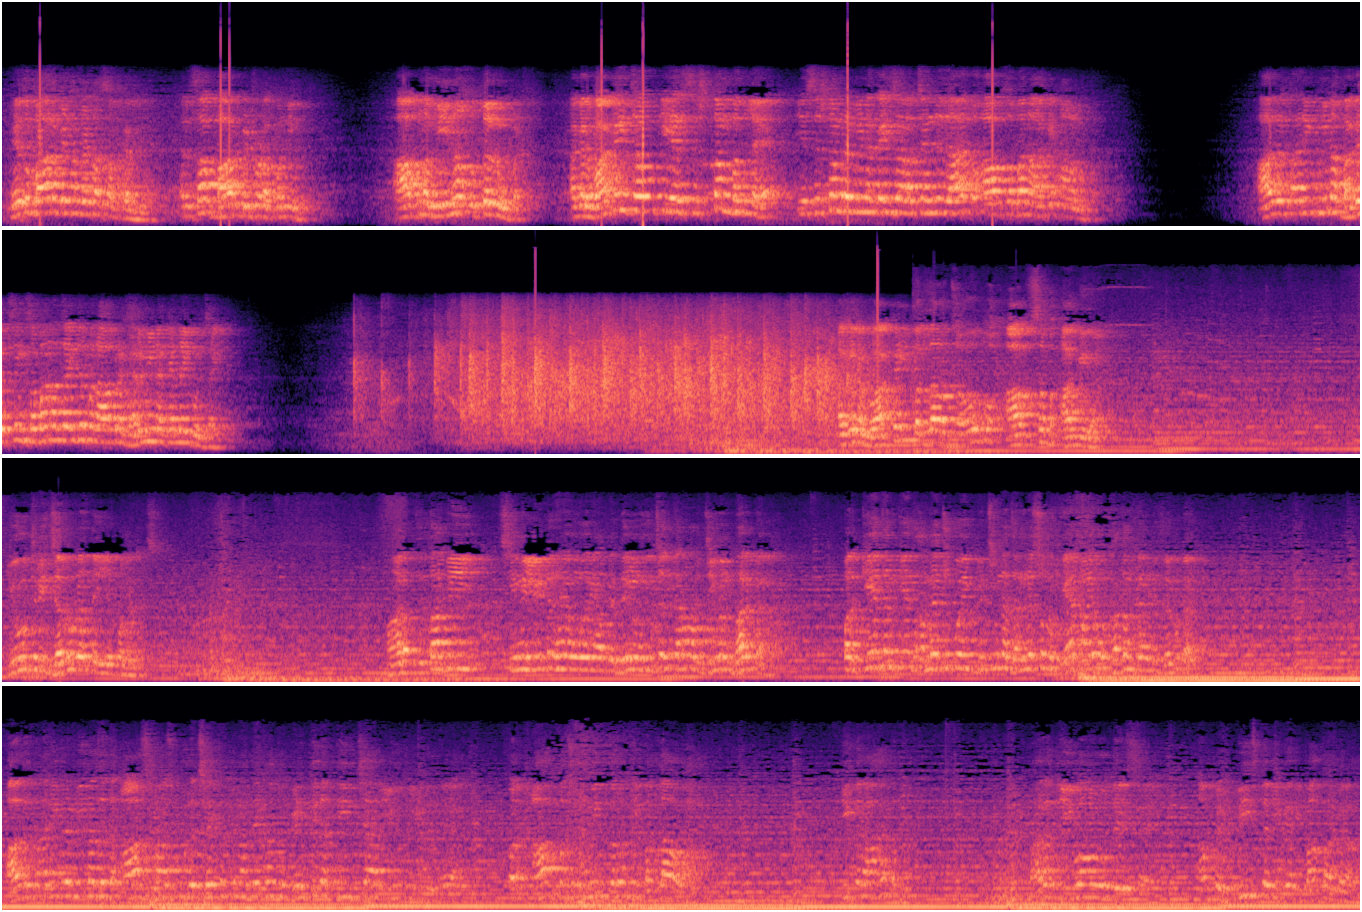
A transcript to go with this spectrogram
मैं तो बाहर बैठा बैठा सब कर लिया। अरे साहब, बाहर बैठोड़ा कोनी आप ना मीना, उतरनू पड़े। अगर वाकई चाहो कि यह सिस्टम बदले ये सिस्टम रे मीना कई सारा चेंजेस आए तो आप सभा आगे आज तारीख मीना भगत सिंह सभाना चाहिए, पर आप घर मीना कहना ही को चाहिए? अगर वाकई बदलाव चाहो तो आप सब आगे आए। यूथ की ज़रूरत है ये पॉलिटिक्स हमारा जितना भी सीनियर लीडर है वो यहाँ पे दिल इज़्ज़त करा और जीवन भर करा। पर के दिन के हमें जो कोई बीच में जनरेशन गैप आए, वो खत्म करने की ज़रूरत है। तारीख में मीना जब आस पास पूरे क्षेत्र में ना देखा तो गिनती का तीन चार यूथ लीडर है और आप बस उम्मीद करो कि बदलाव की करा है ना? भारत युवाओं का देश है। हम पे बीस तरीके की बातें करा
